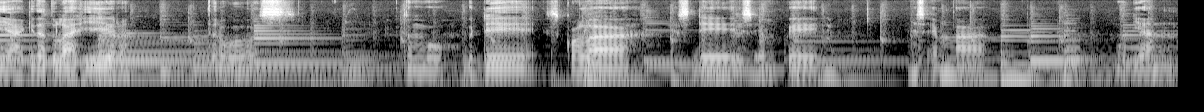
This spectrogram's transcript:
ya kita tuh lahir terus tumbuh gede sekolah SD SMP SMA kemudian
